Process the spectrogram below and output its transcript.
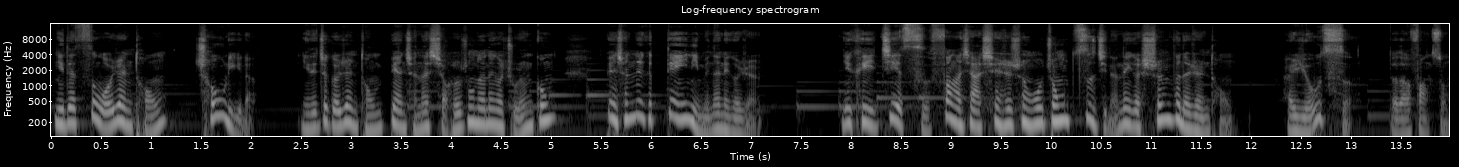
你的自我认同抽离了，你的这个认同变成了小说中的那个主人公，变成那个电影里面的那个人，你可以借此放下现实生活中自己的那个身份的认同，而由此得到放松。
